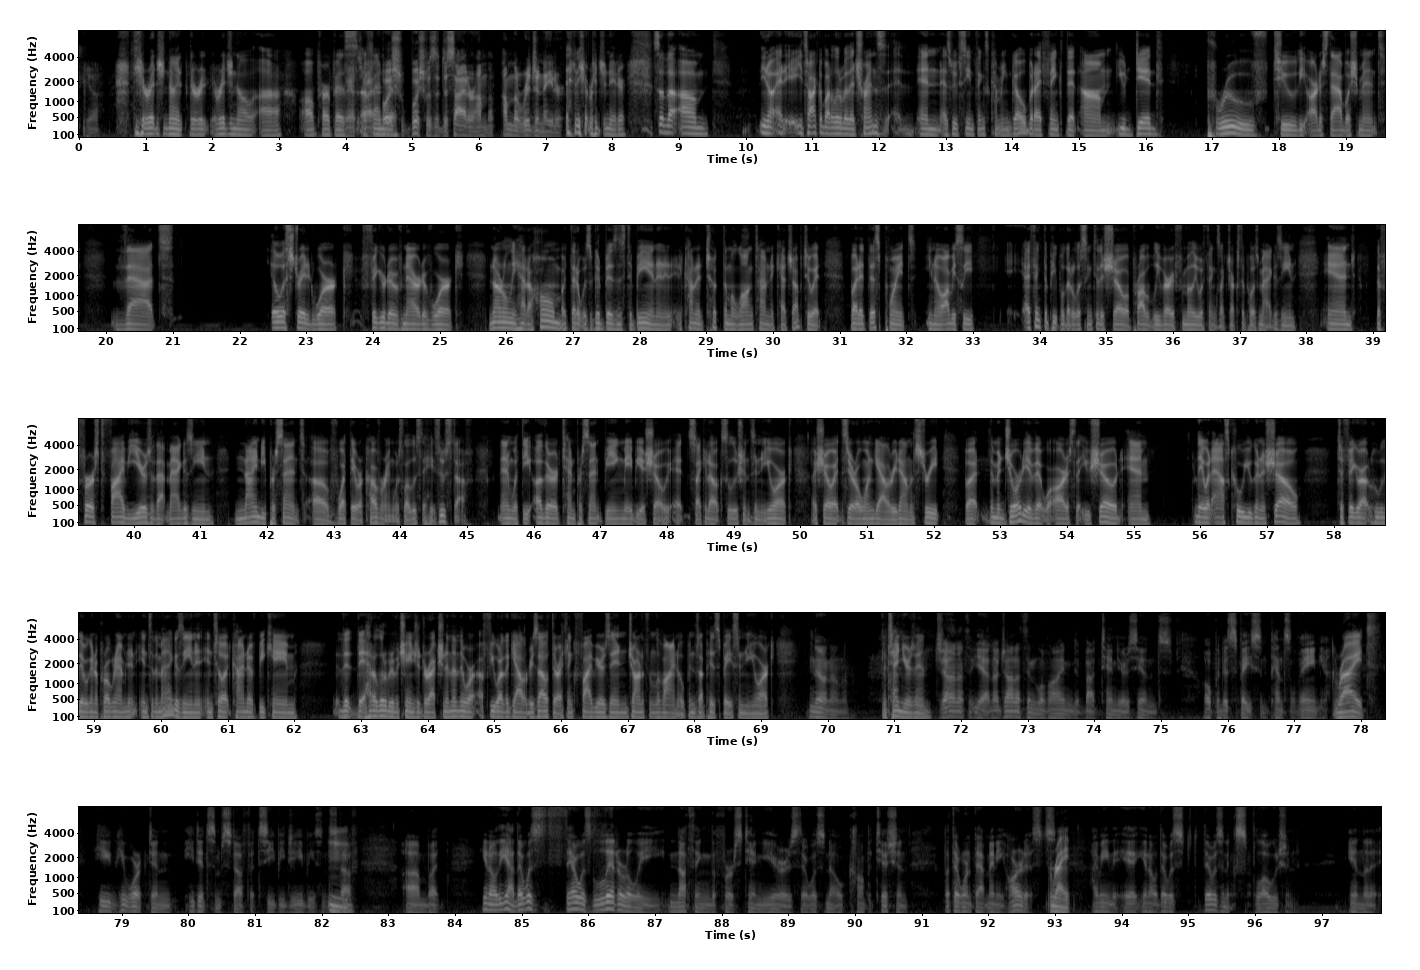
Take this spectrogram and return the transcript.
Yeah. The original, the original, uh, all-purpose right. offender. Bush Bush was the decider. I'm the I'm the originator. the originator. So the um, you know, and you talk about a little bit of the trends, and as we've seen things come and go, but I think that um, you did prove to the art establishment that illustrated work, figurative narrative work, not only had a home, but that it was a good business to be in. And it, it kind of took them a long time to catch up to it. But at this point, you know, obviously, I think the people that are listening to the show are probably very familiar with things like Juxtapoz magazine. And the first five years of that magazine, 90% of what they were covering was La Luz de Jesus stuff. And with the other 10% being maybe a show at Psychedelic Solutions in New York, a show at Zero One Gallery down the street. But the majority of it were artists that you showed, and they would ask who you're going to show to figure out who they were going to program in, into the magazine until it kind of became that they had a little bit of a change of direction and then there were a few other galleries out there i think five years in jonathan levine opens up his space in new york No, no, no. and ten years in Jonathan, yeah, now Jonathan Levine, about ten years in, opened his space in Pennsylvania. right He he worked in he did some stuff at CBGBs and Mm. stuff, um, but you know, yeah, there was there was literally nothing the first ten years. There was no competition, but there weren't that many artists. right I mean, it, you know, there was there was an explosion in the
